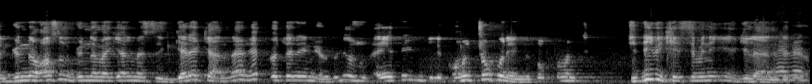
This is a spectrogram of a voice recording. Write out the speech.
gündem asıl gündeme gelmesi gerekenler hep öteleniyor. Biliyorsunuz EYT ile ilgili konu çok önemli. Toplumun ciddi bir kesimini ilgilendiriyor.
